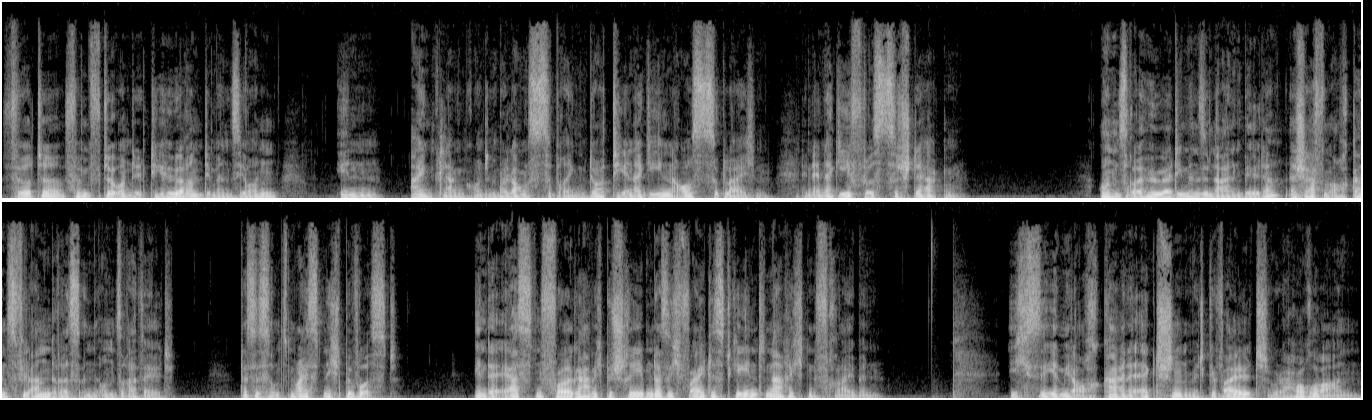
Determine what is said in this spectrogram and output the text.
vierte, fünfte und die höheren Dimensionen in Einklang und in Balance zu bringen, dort die Energien auszugleichen, den Energiefluss zu stärken. Unsere höherdimensionalen Bilder erschaffen auch ganz viel anderes in unserer Welt. Das ist uns meist nicht bewusst. In der ersten Folge habe ich beschrieben, dass ich weitestgehend nachrichtenfrei bin. Ich sehe mir auch keine Action mit Gewalt oder Horror an.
